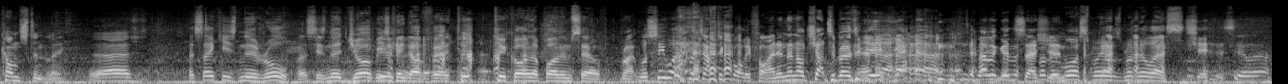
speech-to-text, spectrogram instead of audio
constantly? Yeah, it's like his new role. That's his new job. He's kind of uh, took, took on upon himself. Right, we'll see what happens after qualifying, and then I'll chat to both of you again. Have a good maybe, session. Maybe more smiles, maybe less. Cheers. See you later.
